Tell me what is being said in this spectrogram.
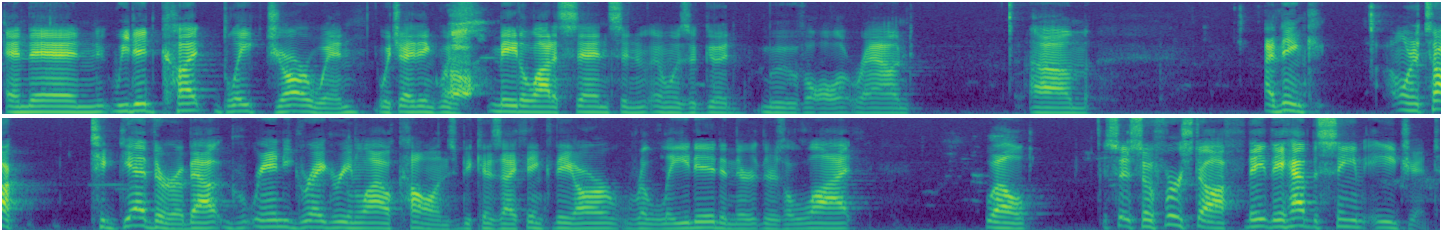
And then we did cut Blake Jarwin, which I think was Oh. made a lot of sense and, and was a good move all around. Um, I think I want to talk together about Randy Gregory and La'el Collins because I think they are related and there, there's a lot. Well, so, so first off, they, they have the same agent.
